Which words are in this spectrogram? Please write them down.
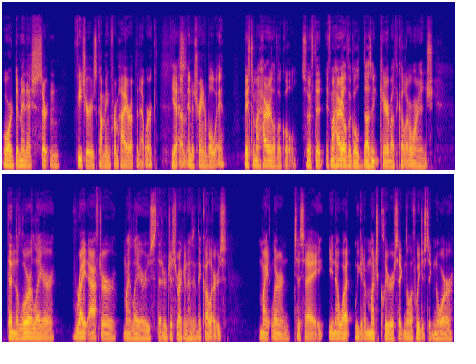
or diminish certain features coming from higher up the network Yes. um, in a trainable way. based on my higher level goal. So if the if my higher Yep. level goal doesn't care about the color orange, then the lower layer right after my layers that are just recognizing the colors might learn to say, you know what, we get a much clearer signal if we just ignore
